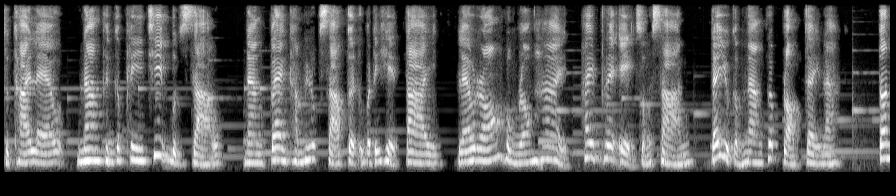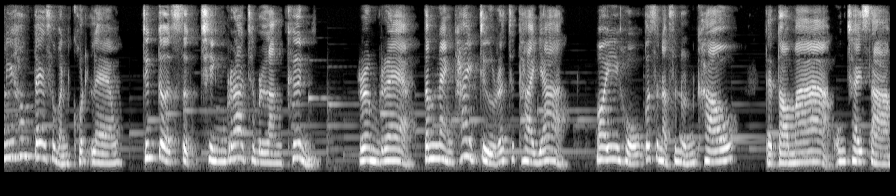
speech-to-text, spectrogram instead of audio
สุดท้ายแล้ว นางถึงกับพลีชีพบุตรสาว นางแกล้งทำให้ลูกสาวเกิดอุบัติเหตุตาย แล้วร้องห่มร้องไห้ ให้พระเอกสงสารได้อยู่กับนางเพื่อปลอบใจนะ ตอนนี้ฮ่องเต้สวรรคตแล้ว จึงเกิดศึกชิงราชบัลลังก์ขึ้น เริ่มแรกตำแหน่งไท่จือรัชทายาทมออีโหก็สนับสนุนเขา แต่ต่อมาองค์ชายสาม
